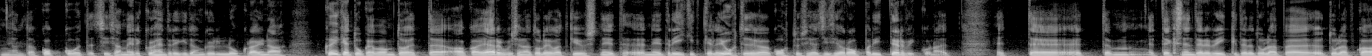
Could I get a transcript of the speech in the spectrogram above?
nii-öelda kokkuvõtet, siis Ameerika Ühendriigid on küll Ukraina kõige tugevam toetaja, aga järgmisena tulevadki just need, need riigid, kelle juhtidega kohtus ja siis Euroopa Liit tervikuna, et, et, et, et eks nendele riikidele tuleb, tuleb ka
